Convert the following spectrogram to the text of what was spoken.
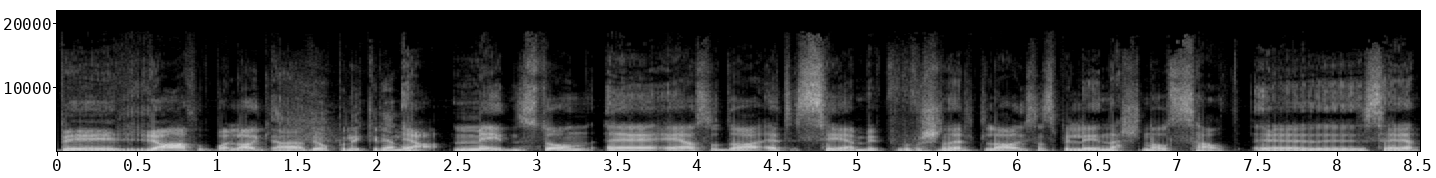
bra fotballag. ja, de er oppe og nikker igjen. Ja, Maidenstone er altså da et semiprofesjonelt lag som spiller i National South-serien.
